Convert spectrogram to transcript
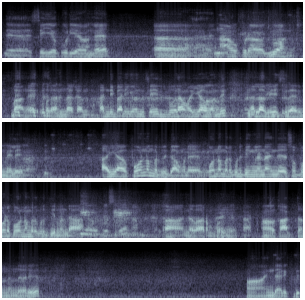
இந்த செய்யக்கூடியவங்க வாங்க அந்த கண்- கண்டிப்பா நீங்க வந்து செய்துட்டு போகலாம். ஐயா வந்து நல்லா பேசுறாரு உண்மையிலே. ஐயா ஃபோன் நம்பர் இருக்கு அவங்களோட ஃபோன் நம்பர் கொடுத்தீங்களா இந்த சொப்போட ஃபோன் நம்பர் கொடுத்தீங்கடா ஆ இந்த வாரம் போறீங்க. ஆ காட்டு. தந்திருந்தாரு ஆ இந்த இருக்குது.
